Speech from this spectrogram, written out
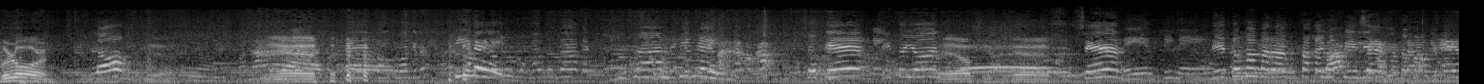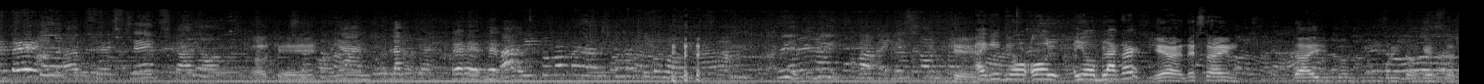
Blur. Blog. Yeah. Yeah. Female. Female. It's okay. Dito yun. Yes. Yes. Sir. Dito ma, marami pa kayo mapili. Tagalog. Okay. Ayan, vlog Okay. I give you all, you a blogger? Yeah, next time. I don't burrito guess that.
